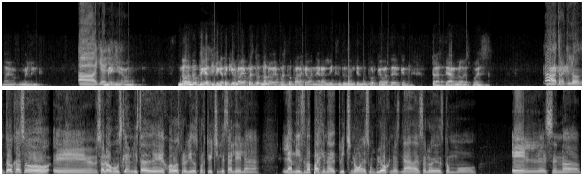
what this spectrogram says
no llegó con el link. Ah, ya, ya, Me ya. llevan. No, no, fíjate, fíjate que yo lo había puesto, no lo había puesto para que baneara el link, entonces no entiendo por qué va a tener que trastearlo después. No, tranquilo. En todo caso, eh, solo busquen lista de juegos prohibidos por Twitch y les sale la, la misma página de Twitch. No es un blog, no es nada, solo es como el es en, la-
